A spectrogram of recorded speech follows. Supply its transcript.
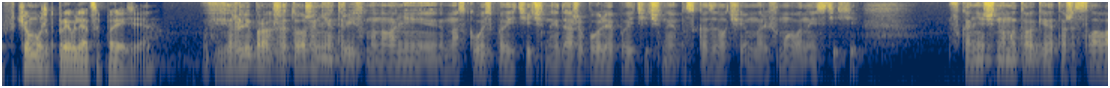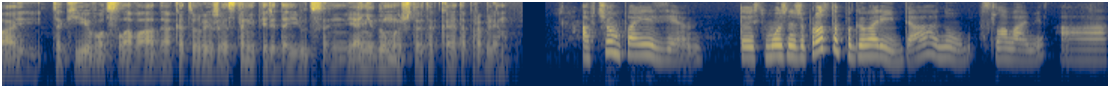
В чем может проявляться поэзия? В верлибрах же тоже нет рифмы, но они насквозь поэтичные, даже более поэтичные, я бы сказал, чем рифмованные стихи. В конечном итоге это же слова и такие вот слова, да, которые жестами передаются. Я не думаю, что это какая-то проблема. А в чем поэзия? То есть можно же просто поговорить, да, ну, словами, а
